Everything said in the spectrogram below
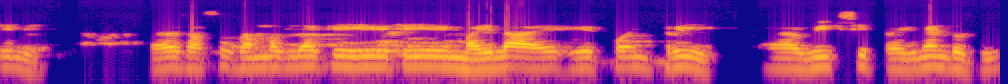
केली. त्यावेळेस असं समजलं की ती महिला आहे एट पॉईंट थ्री वीकची प्रेग्नंट होती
